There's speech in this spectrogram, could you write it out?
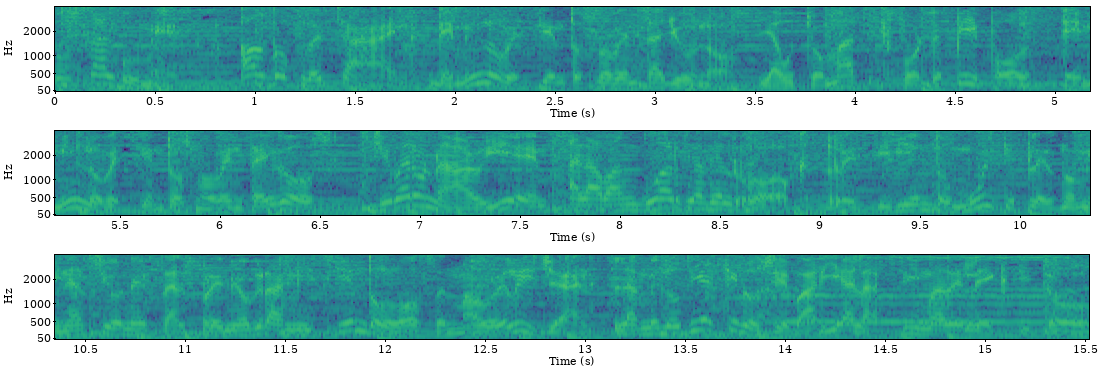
Sus álbumes Out of the Time de 1991 y Automatic for the People de 1992 llevaron a R.E.M. a la vanguardia del rock, recibiendo múltiples nominaciones al premio Grammy siendo Lost in My Religion la melodía que los llevaría a la cima del éxito.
